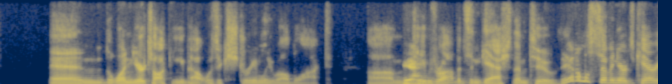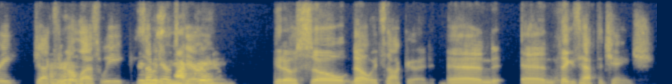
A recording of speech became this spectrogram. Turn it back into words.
And the one you're talking about was extremely well blocked. Um, yeah. James Robinson gashed them too. They had almost seven yards carry Jacksonville last week. It seven yards carry. Good. You know, so no, it's not good. And and things have to change.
